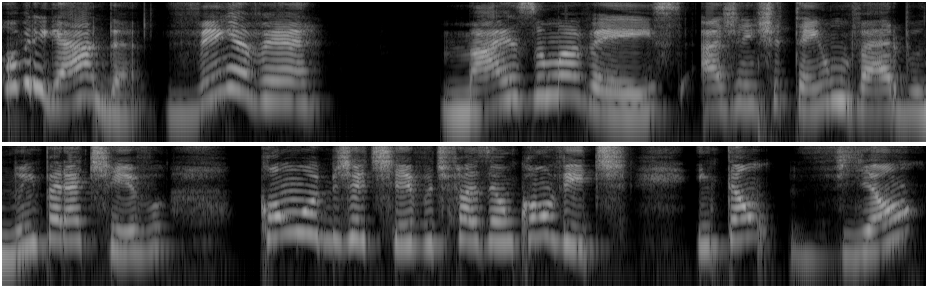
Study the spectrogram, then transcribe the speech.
Obrigada, venha ver. Mais uma vez, a gente tem um verbo no imperativo com o objetivo de fazer um convite. Então, viens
